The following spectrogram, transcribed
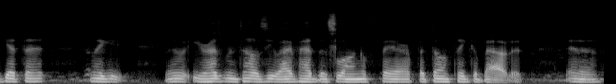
get that? Like your husband tells you, I've had this long affair, but don't think about it. You know,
